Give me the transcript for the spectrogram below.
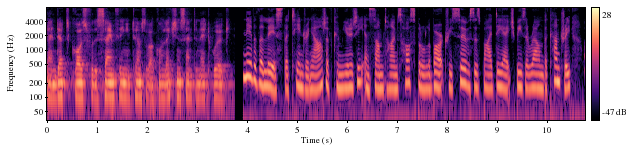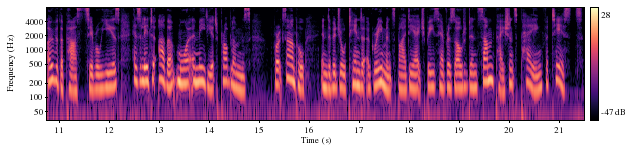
And that goes for the same thing in terms of our collection centre network. Nevertheless, the tendering out of community and sometimes hospital laboratory services by DHBs around the country over the past several years has led to other, more immediate problems. For example, individual tender agreements by DHBs have resulted in some patients paying for tests.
